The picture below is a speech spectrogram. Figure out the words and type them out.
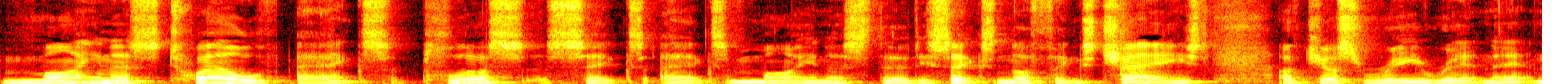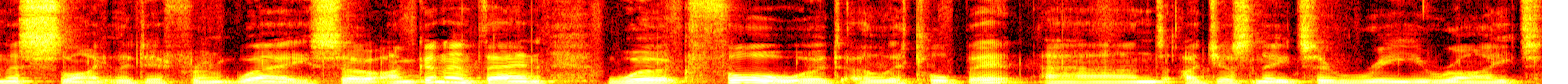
minus 12x plus 6x minus 36. Nothing's changed. I've just rewritten it in a slightly different way. So I'm going to then work forward a little bit and I just need to rewrite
